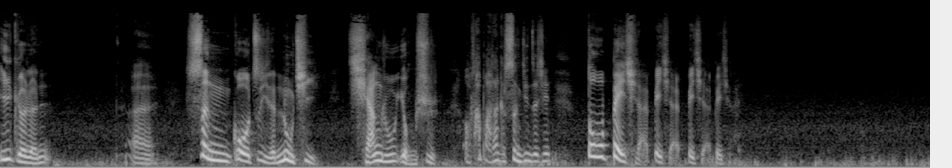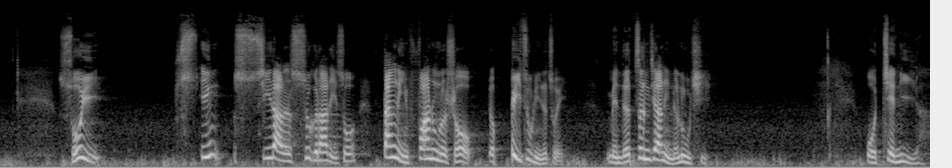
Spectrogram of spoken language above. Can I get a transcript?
一个人，呃，胜过自己的怒气，强如勇士。哦，他把那个圣经这些都背起来，背起来，背起来，背起来。所以，因希腊的苏格拉底说：“当你发怒的时候，要闭住你的嘴。”免得增加你的怒气。我建议啊，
